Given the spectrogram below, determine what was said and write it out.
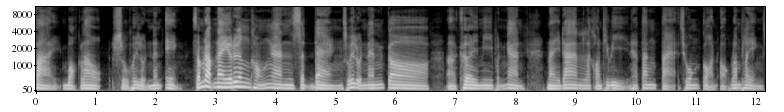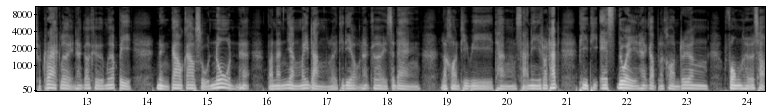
File บอกเล่าซูหุยหลุนนั่นเองสำหรับในเรื่องของงานแสดงซูหุยหลุนนั้นก็เคยมีผลงาน ในด้านละครทีวีนะฮะตั้งแต่ช่วงก่อนออกร่ำเพลงชุดแรกเลยนะก็คือเมื่อปี 1990 นู่นนะฮะตอนนั้นยังไม่ดังเลยทีเดียวนะเคยแสดงละครทีวีทางสถานีโทรทัศน์ PTS ด้วยนะกับละครเรื่องฟงเหอเฉา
